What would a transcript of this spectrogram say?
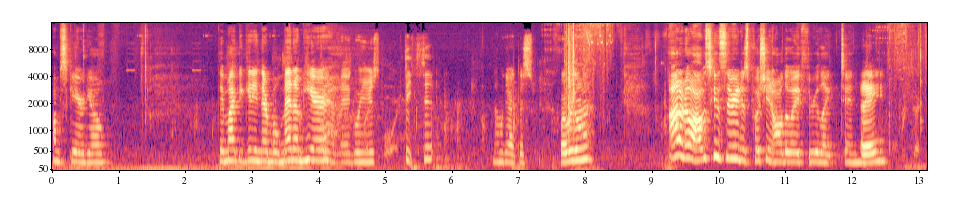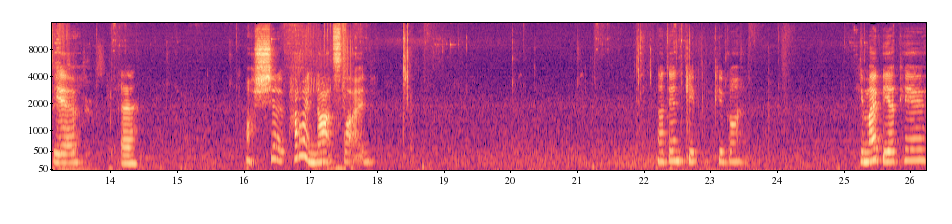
I'm scared, yo. They might be getting their momentum here. damn, Meg, we just fix it. Now we got this. Where are we going? I don't know. I was considering just pushing all the way through like 10. A. Yeah. Uh, Oh shit. How do I not slide? Nothing. Keep keep going. He might be up here.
